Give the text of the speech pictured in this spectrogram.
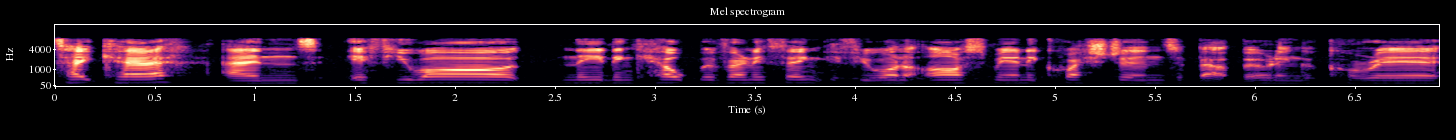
take care. And if you are needing help with anything, if you want to ask me any questions about building a career,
